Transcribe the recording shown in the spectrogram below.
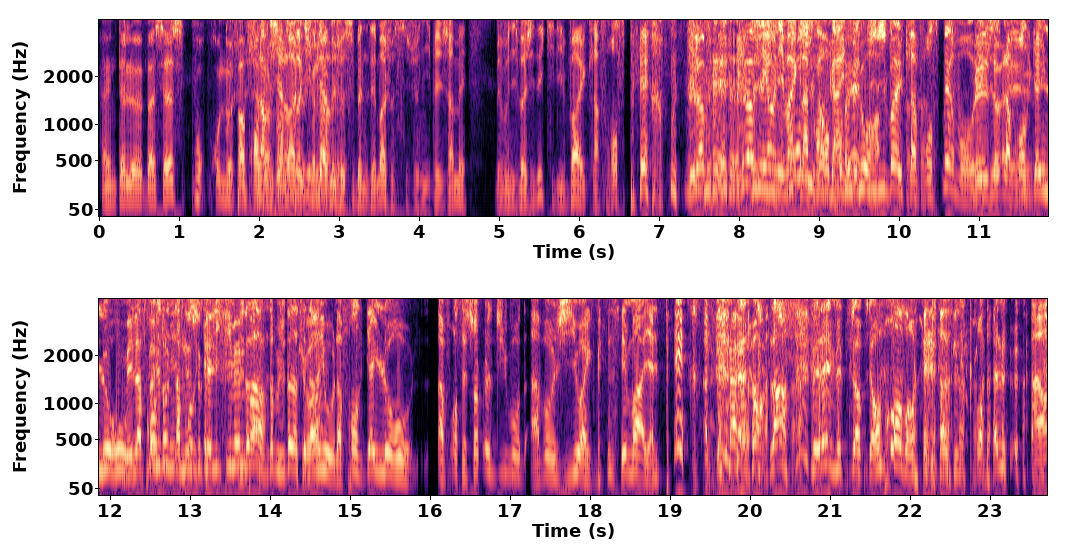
à une telle bassesse, pour, pour ne Moi, pas je, prendre un je, chers joueur Benzema, je, jamais- je suis Benzema, je, suis- je n'y vais jamais. Mais vous imaginez qu'il y va avec la France père. Mais là, mais là, Si, on y va avec la France gagne. Il y va avec la France père, bon, Mais la France gagne l'euro. Mais la France la ne France se gagne- qualifie même pas. non, mais je donne un scénario. La France gagne l'euro. La France est championne du monde. Avant au JO avec Benzema, il y a le père. Alors là, mais là, il met plus un pied en France, en fait. Là, C'est scandaleux. Alors,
